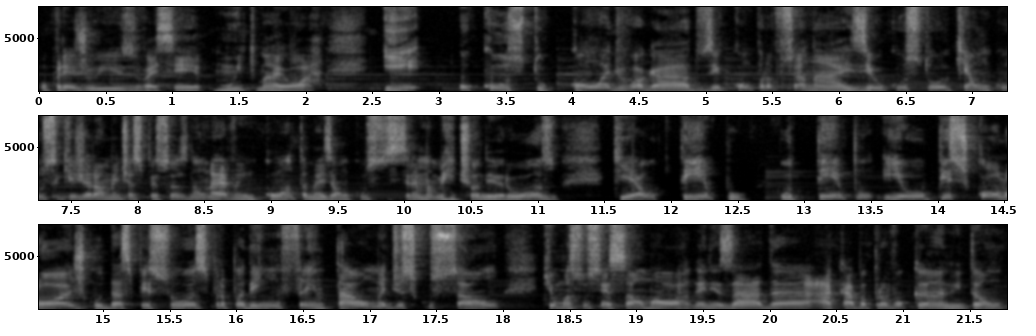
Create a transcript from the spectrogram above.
o prejuízo vai ser muito maior e o custo com advogados e com profissionais, e o custo que é um custo que geralmente as pessoas não levam em conta, mas é um custo extremamente oneroso, que é o tempo o tempo e o psicológico das pessoas para poder enfrentar uma discussão que uma sucessão mal organizada acaba provocando. Então,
